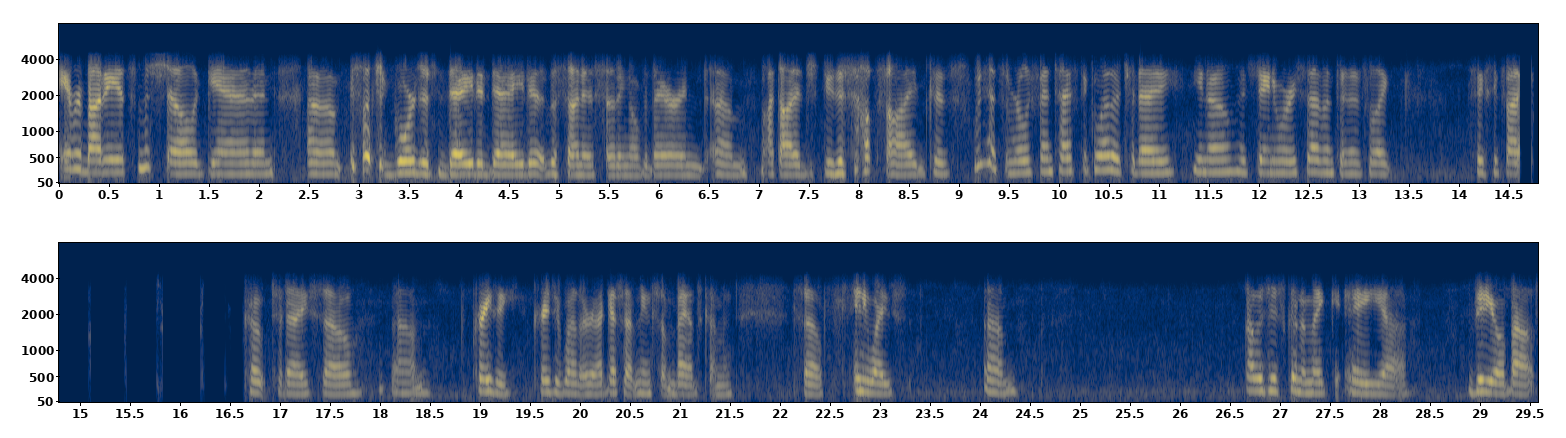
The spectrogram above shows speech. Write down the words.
Hey everybody, it's Michelle again, and um, it's such a gorgeous day today. The, sun is setting over there, and um, I thought I'd just do this outside because we had some really fantastic weather today. You know, it's January 7th, and it's like 65 coat today, so um, crazy, crazy weather. I guess that means something bad's coming. So, anyways, um, I was just going to make a uh, video about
